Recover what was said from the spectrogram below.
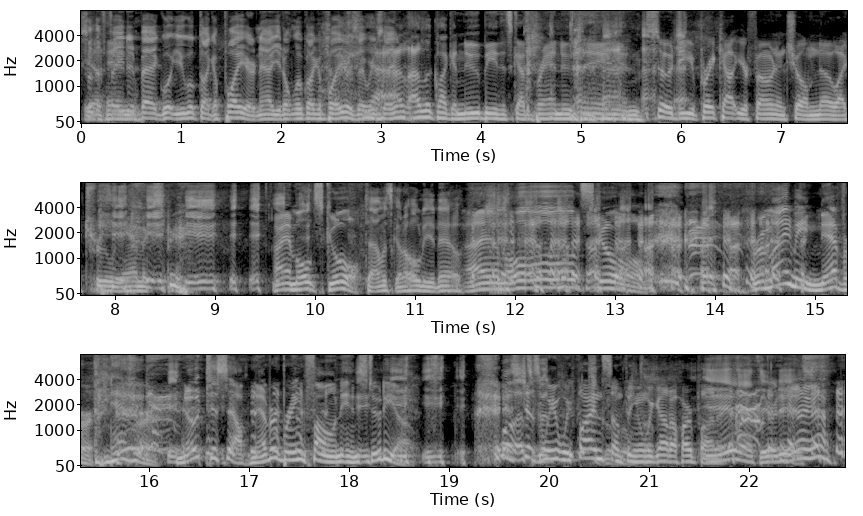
So the faded bag, what you look like a player. Now you don't look like a player. Is that what you're saying? I, I look like a newbie that's got a brand new thing, and So, do you break out your phone and show them, no, I truly am experienced? I am old school. Thomas got a hold of you now. I am old school. Remind me never, never, note to self, never bring phone in studio. it's that's just good- we, we find something and we got to harp on it. Yeah, there it is. Yeah, yeah.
